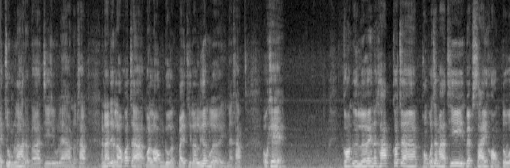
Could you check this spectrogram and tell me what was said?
ต์ joomla.org อยู่แล้วนะครับอันนั้นเดี๋ยวเราก็จะมาลองดูกันไปทีละเรื่องเลยนะครับโอเค ก่อนอื่นเลยนะครับก็จะผมก็จะมาที่เว็บไซต์ของตัว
